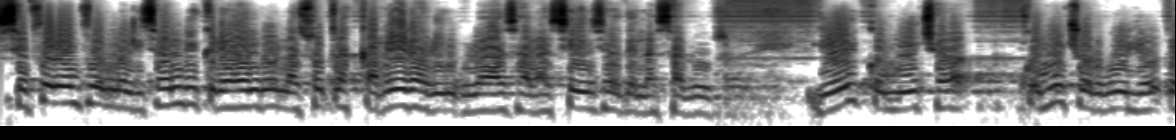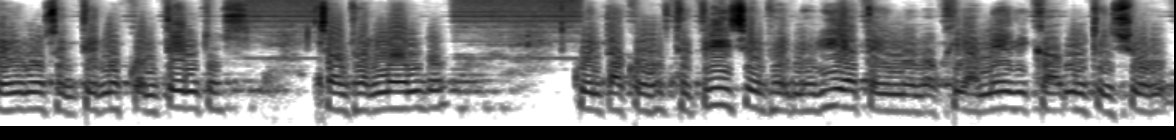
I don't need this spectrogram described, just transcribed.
se fueron formalizando y creando las otras carreras vinculadas a las ciencias de la salud. Y hoy con, mucha, con mucho orgullo debemos sentirnos contentos. San Fernando cuenta con obstetricia, enfermería, tecnología médica, nutrición.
